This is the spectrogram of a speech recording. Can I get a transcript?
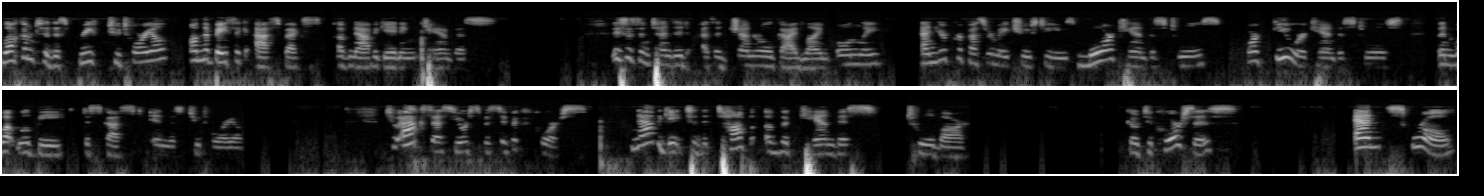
Welcome to this brief tutorial on the basic aspects of navigating Canvas. This is intended as a general guideline only, and your professor may choose to use more Canvas tools or fewer Canvas tools than what will be discussed in this tutorial. To access your specific course, navigate to the top of the Canvas toolbar. Go to Courses and scroll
